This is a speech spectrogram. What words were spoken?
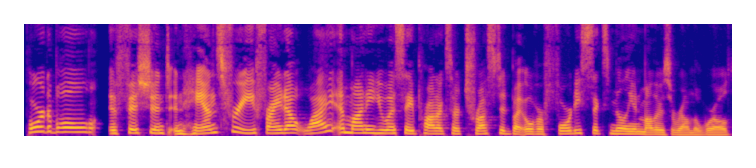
Portable, efficient, and hands free, find out why Imani USA products are trusted by over 46 million mothers around the world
